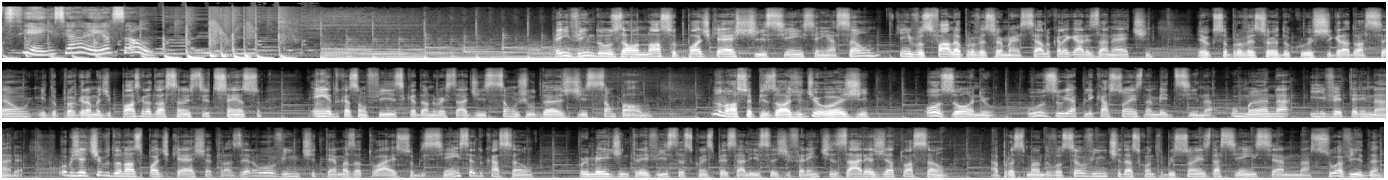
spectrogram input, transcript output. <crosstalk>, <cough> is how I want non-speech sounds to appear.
Ciência em Ação. Bem-vindos ao nosso podcast Ciência em Ação. Quem vos fala é o professor Marcelo Calegari Zanetti. Eu que sou professor do curso de graduação e do programa de pós-graduação Estrito Senso em Educação Física da Universidade de São Judas de São Paulo. No nosso episódio de hoje, ozônio, uso e aplicações na medicina humana e veterinária. O objetivo do nosso podcast é trazer ao ouvinte temas atuais sobre ciência e educação por meio de entrevistas com especialistas de diferentes áreas de atuação, aproximando você ouvinte das contribuições da ciência na sua vida.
